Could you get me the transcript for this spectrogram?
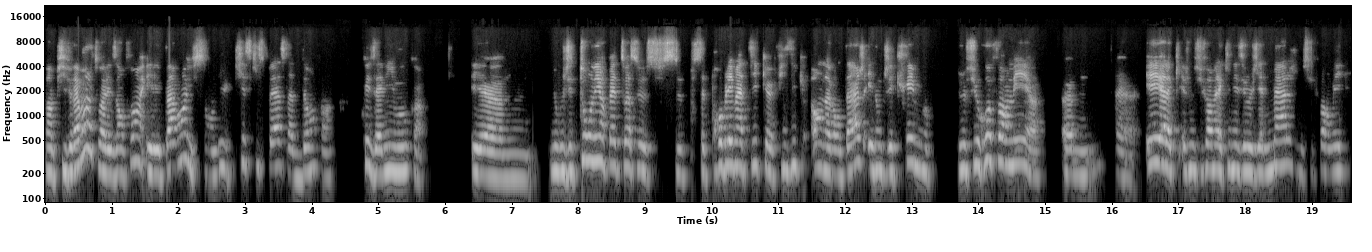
enfin, puis vraiment, tu vois, les enfants et les parents, ils se sont dit, qu'est-ce qui se passe là-dedans enfin, Pourquoi les animaux, quoi Et euh, donc, j'ai tourné, en fait, toi, ce, ce, cette problématique physique en avantage. Et donc, j'ai créé, je me suis reformée euh, euh euh, et à la, je me suis formée à la kinésiologie animale, je me suis formée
